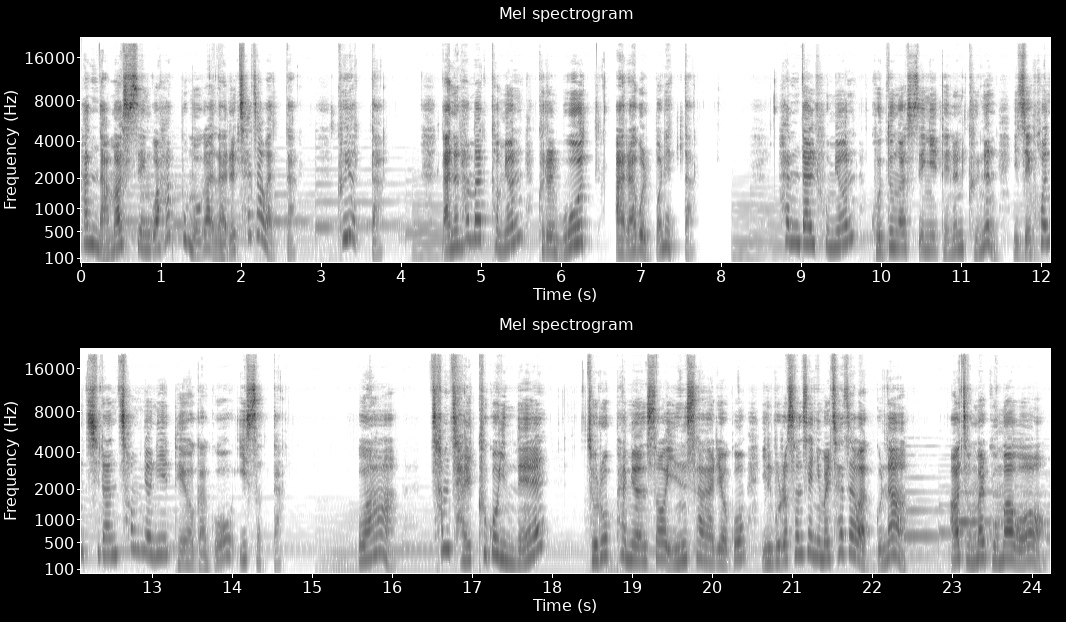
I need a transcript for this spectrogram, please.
한 남학생과 학부모가 나를 찾아왔다. 그였다. 나는 하마터면 그를 못 알아볼 뻔했다. 한 달 후면 고등학생이 되는 그는 이제 훤칠한 청년이 되어가고 있었다. 와, 참 잘 크고 있네. 졸업하면서 인사하려고 일부러 선생님을 찾아왔구나. 아, 정말 고마워.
